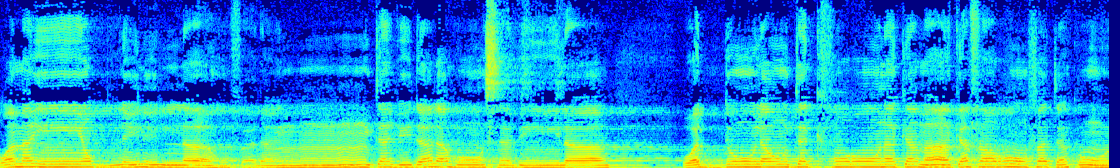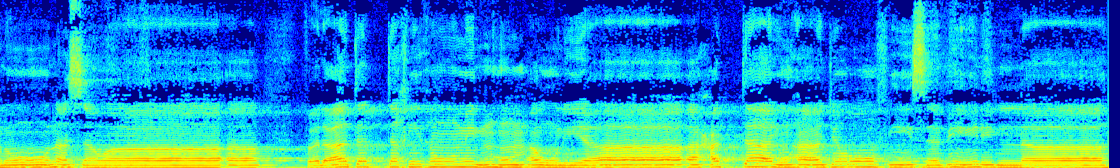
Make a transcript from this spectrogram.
ومن يضلل الله فلن تجد له سبيلا. ودوا لو تكفرون كما كفروا فتكونون سواء. فلا تتخذوا منهم أولياء حتى يهاجروا في سبيل الله.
